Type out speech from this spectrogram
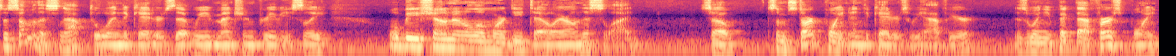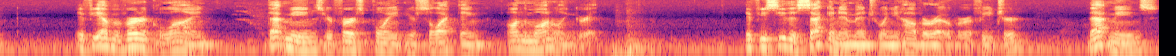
So some of the snap tool indicators that we mentioned previously will be shown in a little more detail here on this slide. So some start point indicators we have here is when you pick that first point, if you have a vertical line, that means your first point you're selecting on the modeling grid. If you see the second image when you hover over a feature, that means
